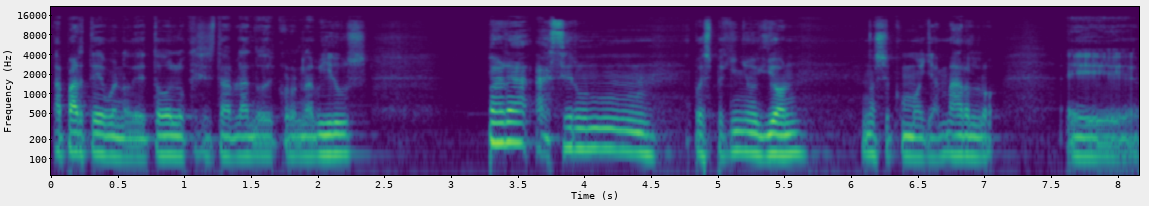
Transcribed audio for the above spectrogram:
aparte bueno, de todo lo que se está hablando del coronavirus, para hacer un pues pequeño guion, no sé cómo llamarlo, eh,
